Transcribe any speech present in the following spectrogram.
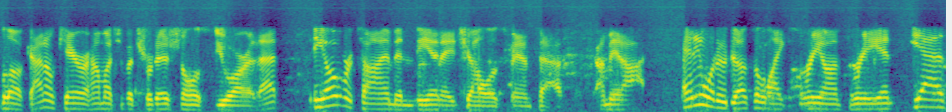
look, I don't care how much of a traditionalist you are. That the overtime in the NHL is fantastic. I mean, I, anyone who doesn't like three on three, and yes,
